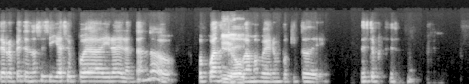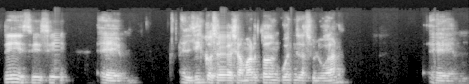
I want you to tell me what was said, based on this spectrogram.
de repente no sé si ya se pueda ir adelantando o, o cuándo podamos ver un poquito de, este proceso? Sí, sí, sí. Eh, el disco se va a llamar Todo encuentra su lugar, eh,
